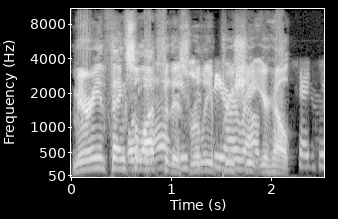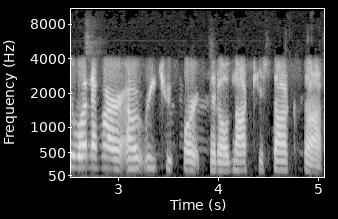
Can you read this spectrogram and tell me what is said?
Marion, thanks well, a lot yeah, for this. Really appreciate our, your help. Send you one of our outreach reports that'll knock your socks off.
